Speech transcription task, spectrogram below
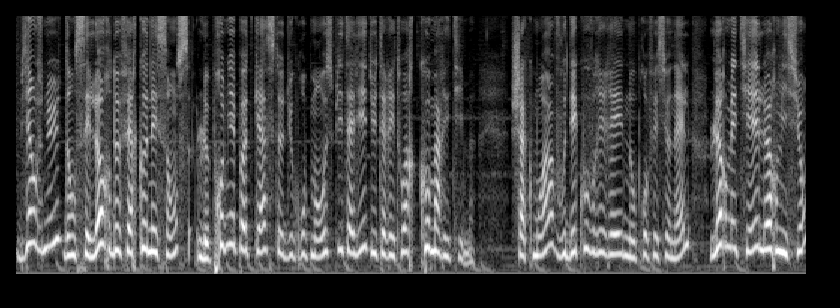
Bienvenue dans C'est l'heure de faire connaissance, le premier podcast du groupement hospitalier du territoire comaritime. Chaque mois, vous découvrirez nos professionnels, leur métier, leur mission,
